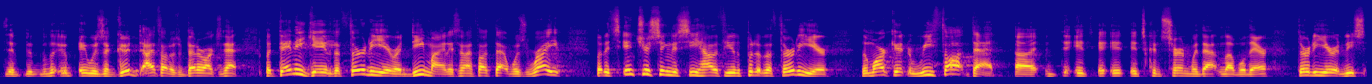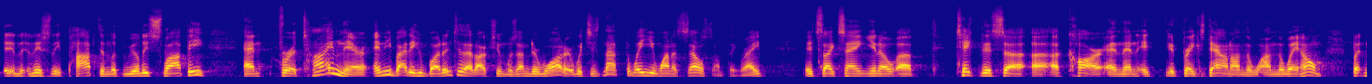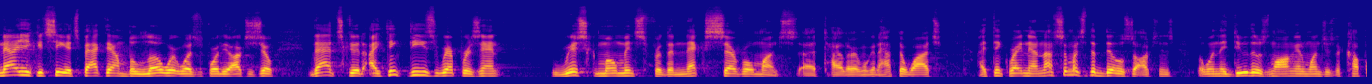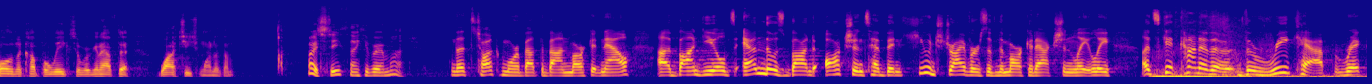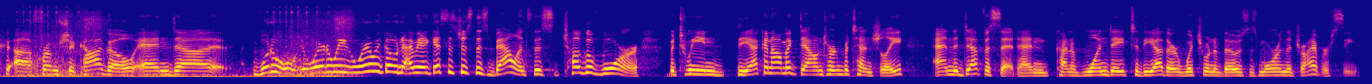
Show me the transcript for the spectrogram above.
it, it, was a good, I thought it was a better auction than that. But then he gave the 30 year a D minus, and I thought that was right. But it's interesting to see how, if you put up the 30 year, the market rethought that. Uh, it, it, it's concerned with that level there. 30 year at least initially popped and looked really sloppy. And for a time there, anybody who bought into that auction was underwater, which is not the way you want to sell something, right? It's like saying, you know, uh, take this uh, a car and then it, it breaks down on the on the way home. But now you can see it's back down below where it was before the auction. So that's good. I think these represent risk moments for the next several months, uh, Tyler, and we're going to have to watch. I think right now, not so much the Bills auctions, but when they do those long end ones, there's a couple in a couple weeks, and we're going to have to watch each one of them. All right, Steve, thank you very much. Let's talk more about the bond market now. Uh, bond yields and those bond auctions have been huge drivers of the market action lately. Let's get kind of the, the recap, Rick, uh, from Chicago. And uh, what do, where do we where do we go? Now? I mean, I guess it's just this balance, this tug of war between the economic downturn potentially and the deficit, and kind of one day to the other, which one of those is more in the driver's seat?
